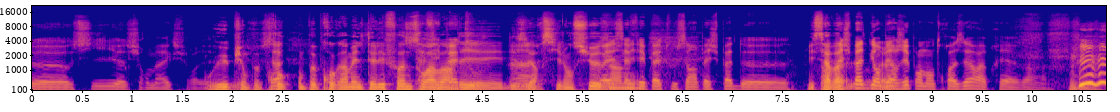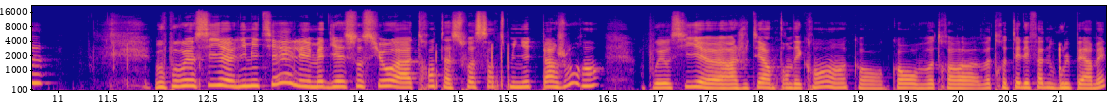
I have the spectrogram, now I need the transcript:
euh, aussi euh, sur Mac. Sur, euh, Oui, puis on peut, pro- on peut programmer le téléphone Ça pour avoir des, des Ah. heures silencieuses. Ouais, hein, ça mais, fait pas tout, ça empêche pas de, mais ça ça va. empêche pas de voilà. gamberger pendant 3 heures après avoir. Vous pouvez aussi euh, limiter les médias sociaux à 30 à 60 minutes par jour. hein. Vous pouvez aussi euh, rajouter un temps d'écran hein, quand, quand votre, euh, votre téléphone vous le permet.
